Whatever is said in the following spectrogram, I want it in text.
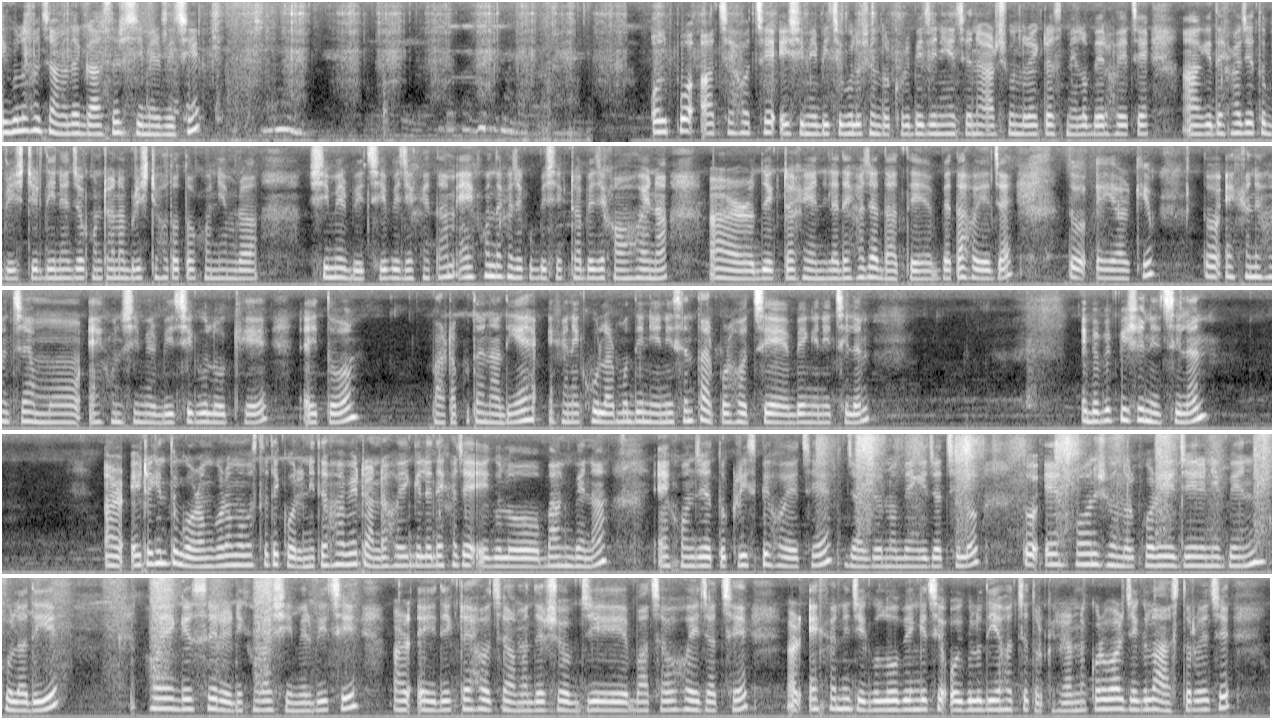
এগুলো হচ্ছে আমাদের গাছের শিমের বিচি। অল্প আছে হচ্ছে এই সিমের বিচিগুলো সুন্দর করে বেজে নিয়েছেন আর সুন্দর একটা স্মেলও বের হয়েছে। আগে দেখা যেত বৃষ্টির দিনে যখন টানা বৃষ্টি হতো তখনই আমরা সিমের বিচি বেজে খেতাম। এখন দেখা যায় খুব বেশি একটা বেজে খাওয়া হয় না আর দু একটা খেয়ে নিলে দেখা যায় দাঁতে ব্যথা হয়ে যায়। তো এই আর কি। তো এখানে হচ্ছে আম্মু এখন সিমের বিচিগুলো খেয়ে এই তো পাটা পুতা না দিয়ে এখানে খোলার মধ্যে নিয়ে নিয়েছেন, তারপর হচ্ছে ভেঙে নিচ্ছিলেন। এভাবে পিষে নিচ্ছিলেন আর এটা কিন্তু গরম গরম অবস্থাতে করে নিতে হবে। ঠান্ডা হয়ে গেলে দেখা যায় এগুলো ভাঙবে না। এখন যেহেতু ক্রিস্পি হয়েছে, যার জন্য ভেঙে যাচ্ছিল। তো এখন সুন্দর করে জেরে নেবেন খোলা দিয়ে। হয়ে গেছে রেডি করা শিমের বিচি। আর এই দিকটায় হচ্ছে আমাদের সবজি বাছাও হয়ে যাচ্ছে। আর এখানে যেগুলো ভেঙেছে, ওইগুলো দিয়ে হচ্ছে তরকারি রান্না করব আর যেগুলো আস্ত রয়েছে,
